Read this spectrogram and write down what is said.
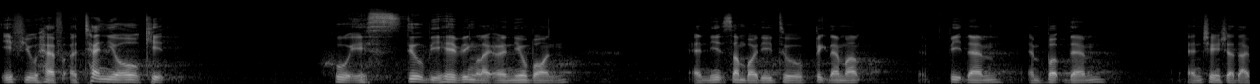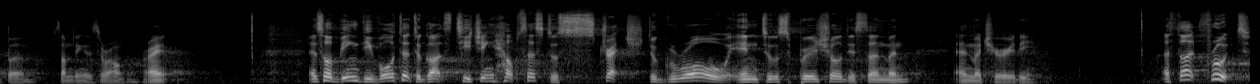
If you have a 10 year old kid who is still behaving like a newborn and needs somebody to pick them up, feed them, and burp them, and change their diaper, something is wrong, right? And so, being devoted to God's teaching helps us to stretch, to grow into spiritual discernment and maturity. A third fruit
